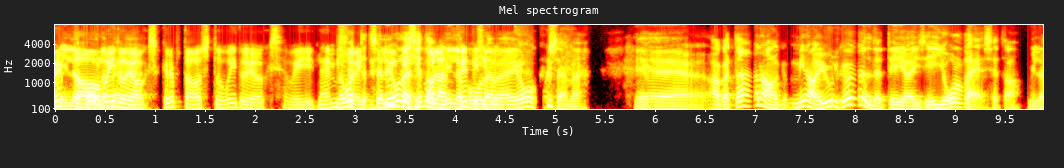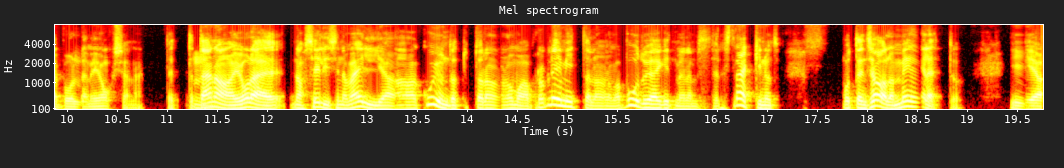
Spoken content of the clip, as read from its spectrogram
mille poole võidujooks me..., krüptoostu võidujooks või. no vot, et seal ei ole seda, mille poole me jookseme aga täna mina ei julge öelda, et ai-s ei ole seda, mille poole me jookseme, et ta mm. täna ei ole noh, sellisena välja kujundatud, tal on oma probleemid, tal on oma puudujäägid, me oleme sellest rääkinud. potentsiaal on meeletu ja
